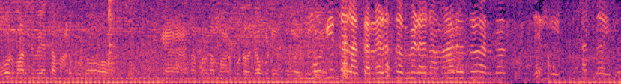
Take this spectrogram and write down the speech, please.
ರೋಡ್ ಮಾಡ್ತೀವಿ ಅಂತ ಮಾಡ್ಬಿಟ್ಟು ಮುಗೀತಲ್ಲ ಕನ್ನಡ ಸಮ್ಮೇಳನ ಮಾಡಿದ್ರು ಅರ್ಧ ಜಲ್ಲಿ ಅರ್ಧ ಇದು.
